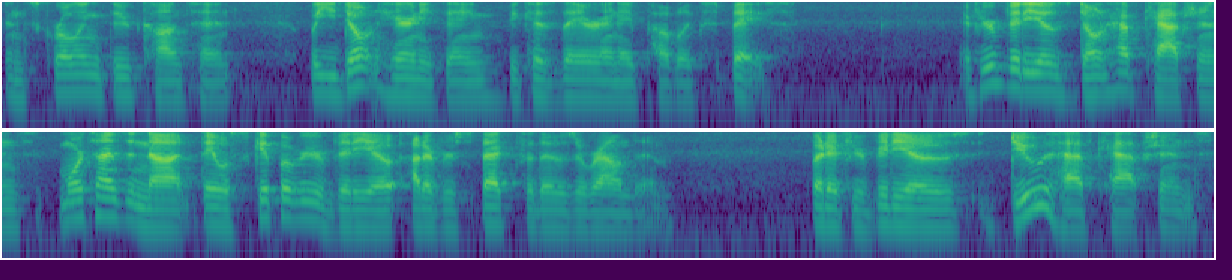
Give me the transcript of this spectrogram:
and scrolling through content, but you don't hear anything because they are in a public space. If your videos don't have captions, more times than not, they will skip over your video out of respect for those around them. But if your videos do have captions,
